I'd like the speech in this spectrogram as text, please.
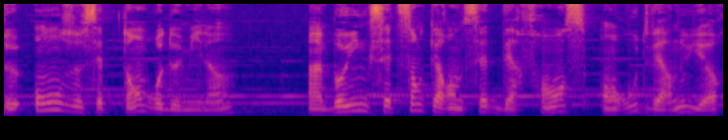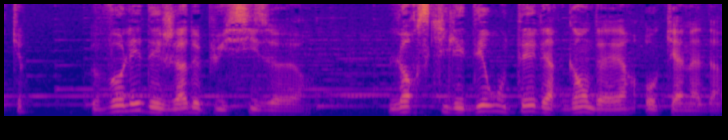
Ce 11 septembre 2001, un Boeing 747 d'Air France en route vers New York volait déjà depuis 6 heures, lorsqu'il est dérouté vers Gander au Canada.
